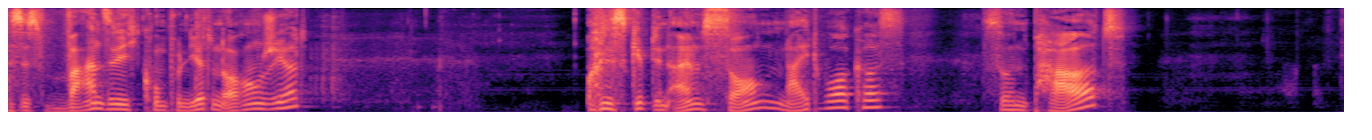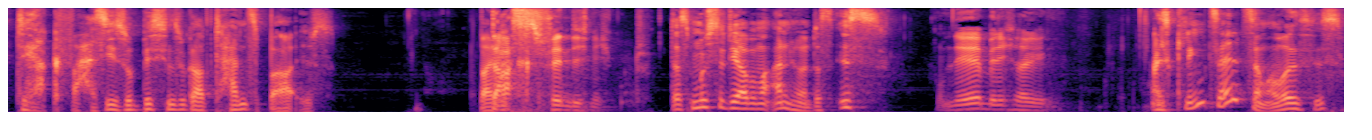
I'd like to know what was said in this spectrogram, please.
Es ist wahnsinnig komponiert und arrangiert. Und es gibt in einem Song, Nightwalkers, so einen Part, der quasi so ein bisschen sogar tanzbar ist. Bei das finde ich nicht gut. das musst du dir aber mal anhören. Das ist Nee, bin ich dagegen. es klingt seltsam, aber es ist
